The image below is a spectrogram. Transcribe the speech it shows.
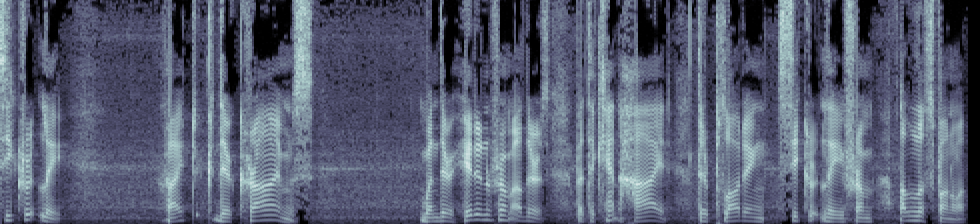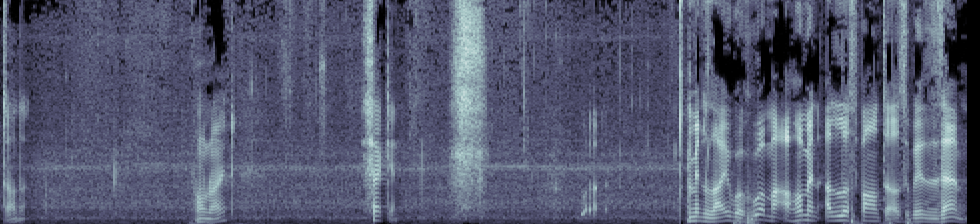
secretly, right? Their crimes when they're hidden from others, but they can't hide. They're plotting secretly from Allah subhanahu wa ta'ala. Alright? Second, min Allah wa huwa ma'ahum and Allah subhanahu wa ta'ala is with them.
